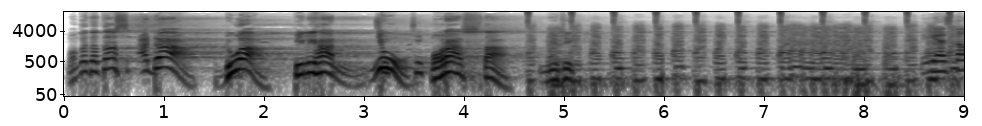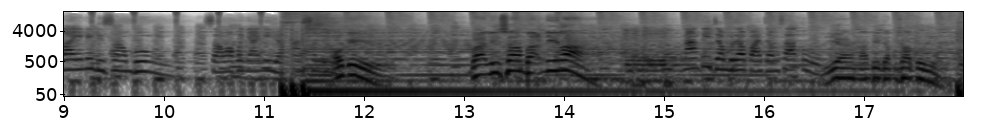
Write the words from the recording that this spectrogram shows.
Monggo tetes ada dua pilihan New Morasta Music. Iya setelah ini disambung sama penyanyi yang asli. Oke. Mbak Lisa, Mbak Nila. Nanti jam berapa? Jam 1? Iya, nanti jam 1.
